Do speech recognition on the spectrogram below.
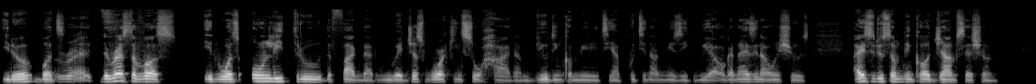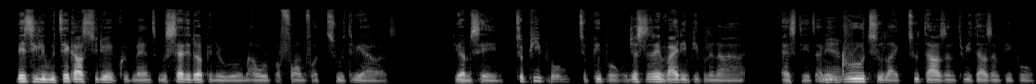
you know. But right. the rest of us, it was only through the fact that we were just working so hard and building community and putting out music. We are organizing our own shows. I used to do something called jam session. Basically, we take our studio equipment, we set it up in a room, and we perform for two, three hours. Do you know what I'm saying? to people. To people. We just inviting people in our estates. And Yeah. it grew to like 2,000, 3,000 people,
